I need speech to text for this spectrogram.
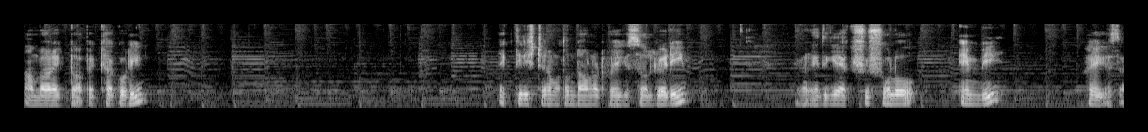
আমরা আর একটু অপেক্ষা করি। একত্রিশটার মতন ডাউনলোড হয়ে গেছে অলরেডি এবং এদিকে একশো ষোলো এমবি হয়ে গেছে।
